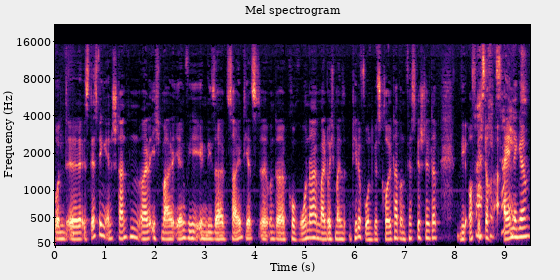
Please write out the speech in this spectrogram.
und äh, ist deswegen entstanden, weil ich mal irgendwie in dieser Zeit jetzt äh, unter Corona mal durch mein Telefon gescrollt habe und festgestellt habe, wie oft ich doch einige,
